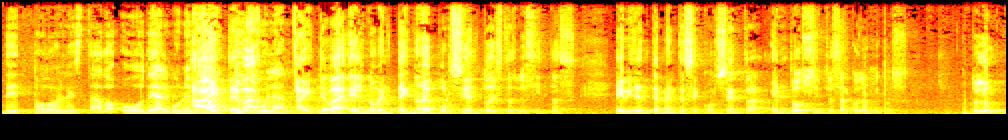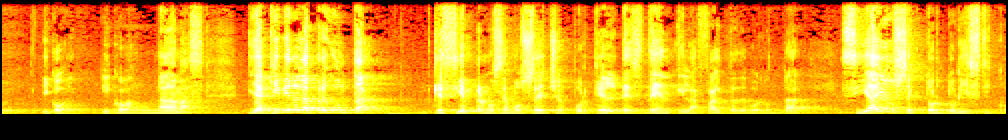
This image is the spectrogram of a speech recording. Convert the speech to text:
de todo el estado o de alguno en Ahí te va, particular? ahí te va. El 99% de estas visitas evidentemente se concentran en dos sitios arqueológicos, Tulum y Cobán. Y Cobán. Nada más. Y aquí viene la pregunta que siempre nos hemos hecho, ¿por qué el desdén y la falta de voluntad? Si hay un sector turístico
